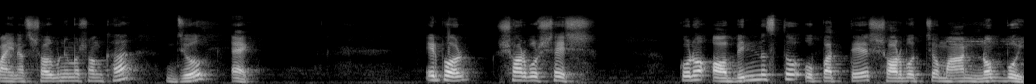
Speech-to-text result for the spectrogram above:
মাইনাস সর্বনিম্ন সংখ্যা যোগ এক। এরপর সর্বশেষ, কোনো অবিন্যস্ত উপাত্তের সর্বোচ্চ মান নব্বই।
